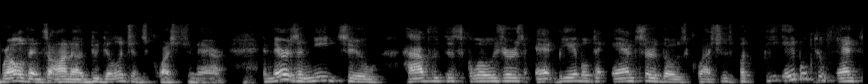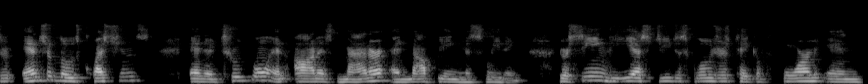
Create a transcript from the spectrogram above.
relevance on a due diligence questionnaire. And there is a need to have the disclosures and be able to answer those questions, but be able to answer, answer those questions in a truthful and honest manner and not being misleading. You're seeing the ESG disclosures take a form in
